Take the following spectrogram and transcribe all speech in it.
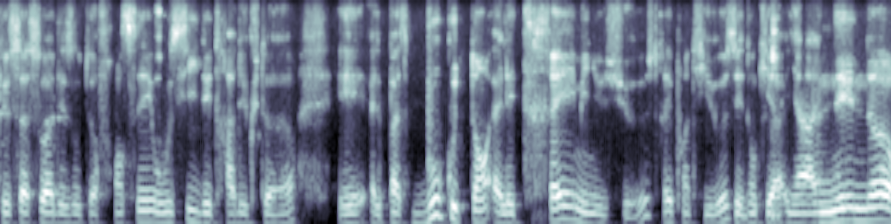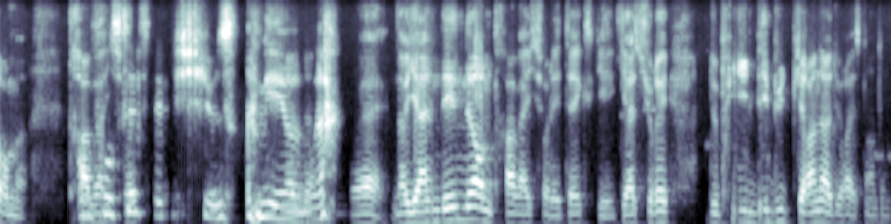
que ce soit des auteurs français ou aussi des traducteurs. Et elle passe beaucoup de temps. Elle est très minutieuse, très pointilleuse. Et donc, il y a, il y a un énorme en français, c'est Mais euh, voilà. Ouais. Non, il y a un énorme travail sur les textes qui est, qui est assuré depuis le début de Piranha du reste, hein, donc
